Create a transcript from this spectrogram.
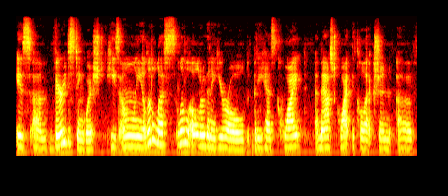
is um, very distinguished. He's only a little less, a little older than a year old, but he has quite amassed quite the collection of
